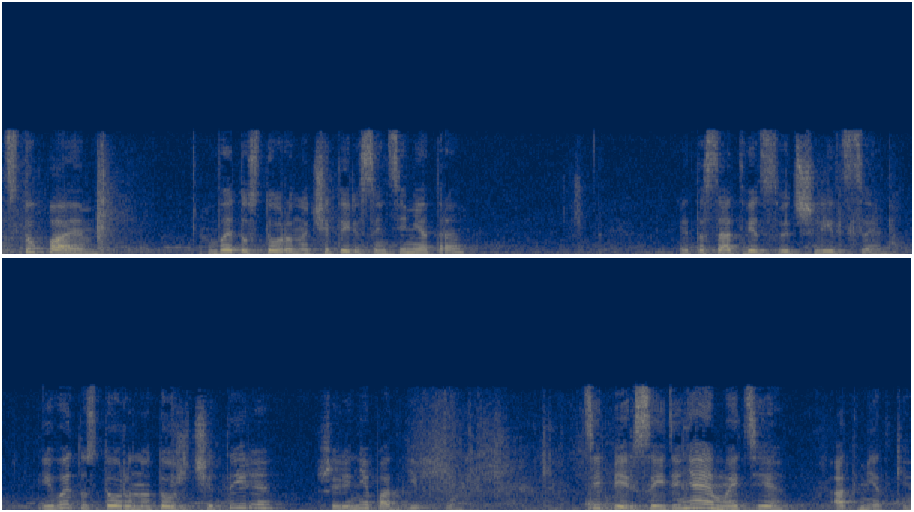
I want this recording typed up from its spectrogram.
Отступаем в эту сторону 4 сантиметра. Это соответствует шлице. И в эту сторону тоже 4 ширине подгибки. Теперь соединяем эти отметки.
